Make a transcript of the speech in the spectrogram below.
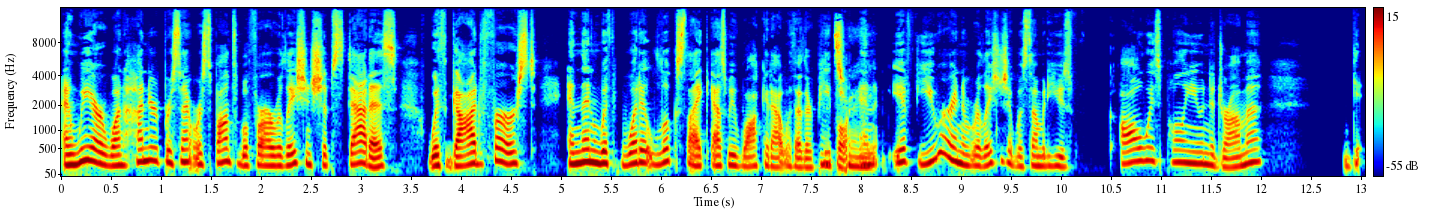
And we are one hundred percent responsible for our relationship status with God first, and then with what it looks like as we walk it out with other people. right. And if you are in a relationship with somebody who's always pulling you into drama, get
